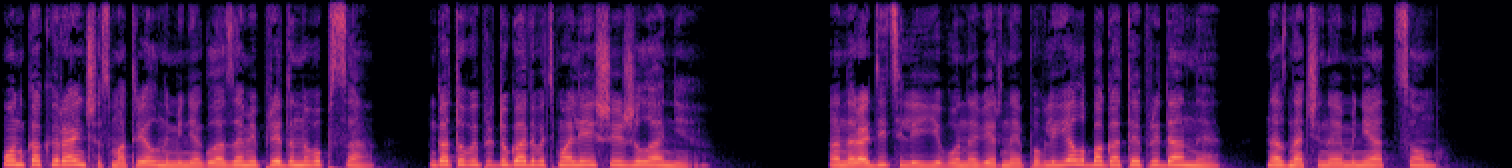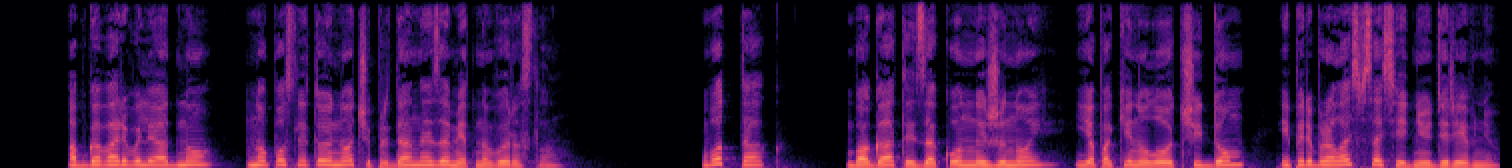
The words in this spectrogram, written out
Он, как и раньше, смотрел на меня глазами преданного пса, готовый предугадывать малейшие желания. А на родителей его, наверное, повлияло богатое приданное, назначенное мне отцом. Обговаривали одно, но после той ночи приданное заметно выросло. Вот так. Богатой законной женой я покинула отчий дом и перебралась в соседнюю деревню.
